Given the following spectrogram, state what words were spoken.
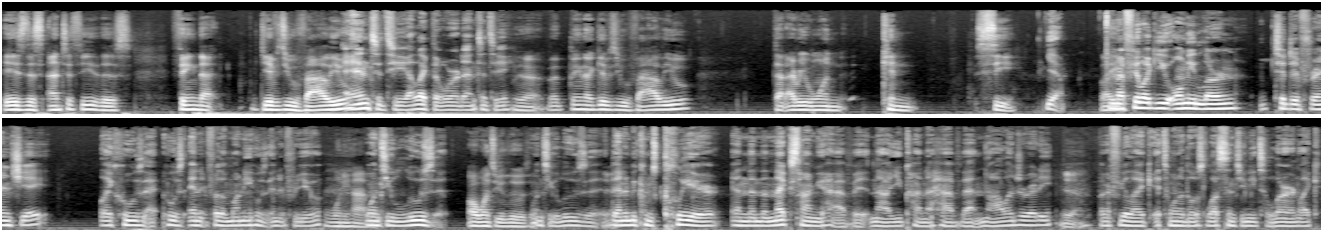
is. This entity, this thing that gives you value. entity. I like the word entity. yeah, the thing that gives you value that everyone can see. Yeah. like and I feel like you only learn to differentiate, like who's who's in it for the money, who's in it for you. when you have Once it. you lose it, Oh, once you lose it. once you lose it, Yeah. then it becomes clear, and then the next time you have it, now you kind of have that knowledge already. yeah, But I feel like it's one of those lessons you need to learn, like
